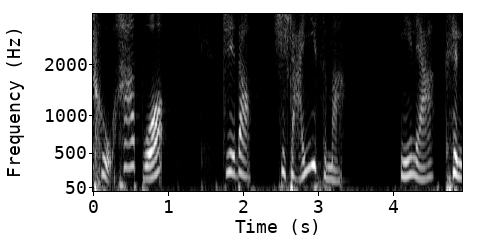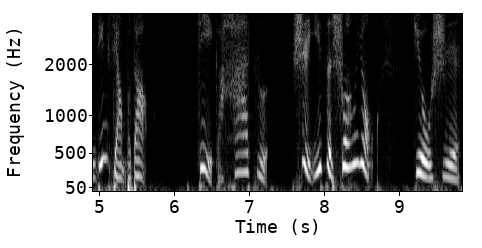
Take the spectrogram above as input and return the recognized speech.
楚哈勃。知道是啥意思吗？”你俩肯定想不到，这个“哈”字是一字双用，就是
